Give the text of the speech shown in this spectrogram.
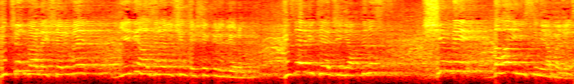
Bütün kardeşlerime 7 Haziran için teşekkür ediyorum. Güzel bir tercih yaptınız. Şimdi daha iyisini yapacağız.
